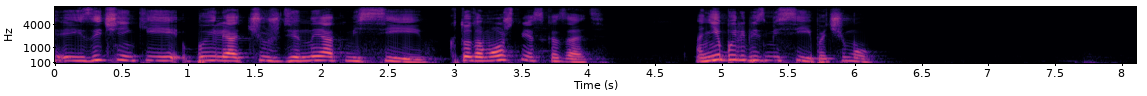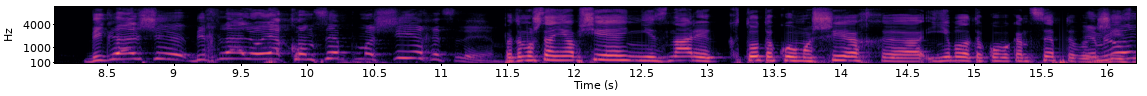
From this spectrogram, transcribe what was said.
язычники были отчуждены от Мессии? Кто-то может мне сказать? Они были без Мессии. Почему? Потому что они вообще не знали, кто такой Машех, э, и не было такого концепта в их жизни.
